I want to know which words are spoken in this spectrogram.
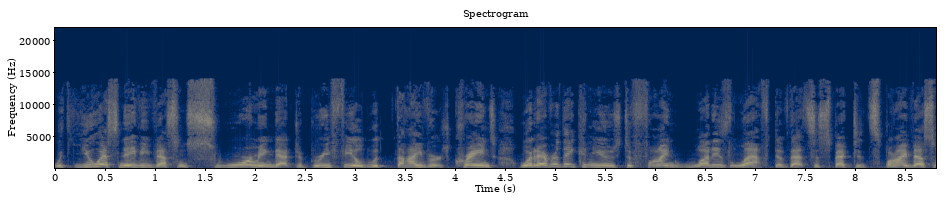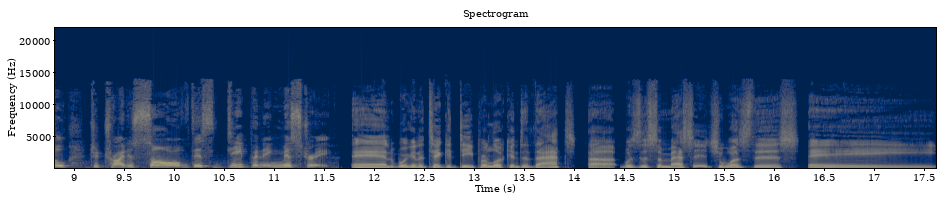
with U.S. Navy vessels swarming that debris field with divers, cranes, whatever they can use to find what is left of that suspected spy vessel to try to solve this deepening mystery. And we're going to take a deeper look into that. Uh, was this a message? Was this a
